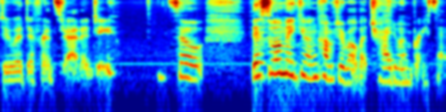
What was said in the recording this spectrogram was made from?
do a different strategy. So this will make you uncomfortable, but try to embrace it.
